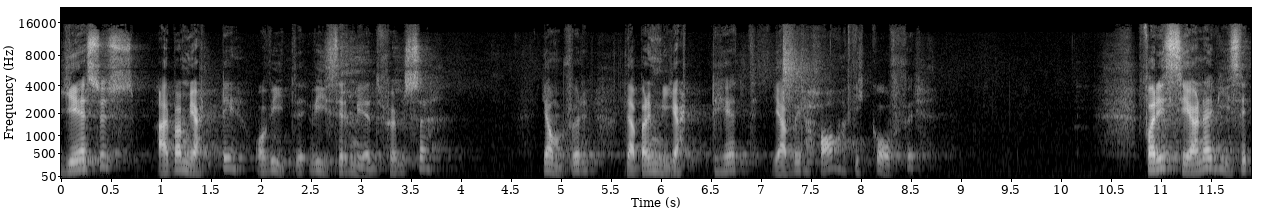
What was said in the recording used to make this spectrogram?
Jesus er barmhjertig og viser medfølelse. Jf. det er barmhjertighet jeg vil ha, ikke offer. Fariseerne viser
